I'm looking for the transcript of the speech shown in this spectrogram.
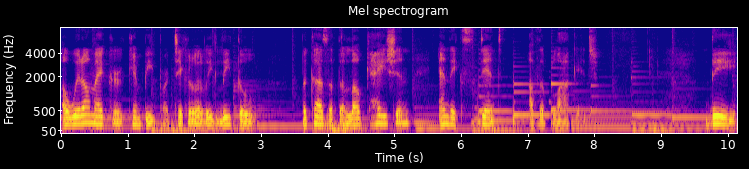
a widowmaker can be particularly lethal because of the location and the extent of the blockage. The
